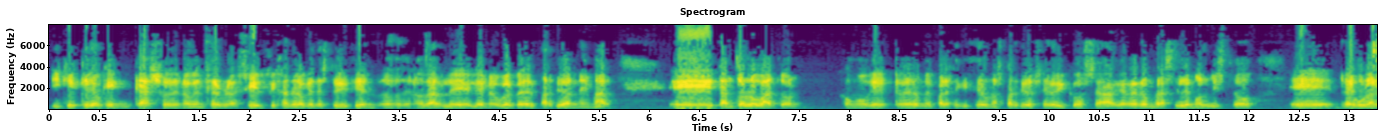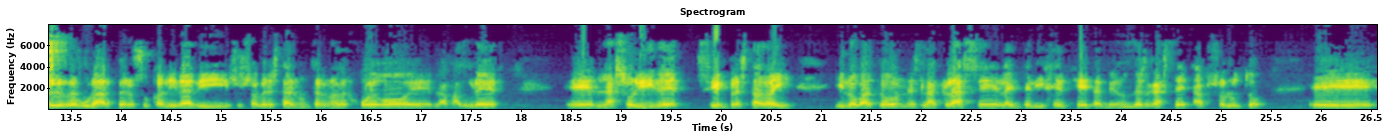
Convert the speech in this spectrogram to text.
y que creo que en caso de no vencer Brasil, fíjate lo que te estoy diciendo de no darle el MVP del partido al Neymar, eh, tanto Lobatón como Guerrero me parece que hicieron unos partidos heroicos. A Guerrero en Brasil hemos visto eh, regular y irregular, pero su calidad y su saber estar en un terreno de juego, eh, la madurez, eh, la solidez siempre ha estado ahí y Lobatón es la clase, la inteligencia y también un desgaste absoluto. Eh,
